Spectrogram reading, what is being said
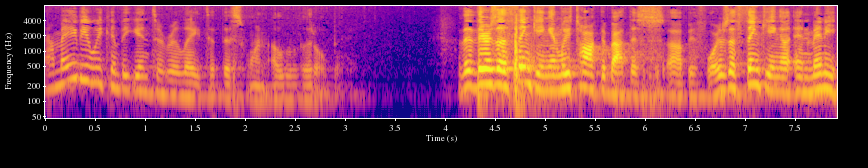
Now, maybe we can begin to relate to this one a little bit. There's a thinking, and we've talked about this uh, before, there's a thinking in many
